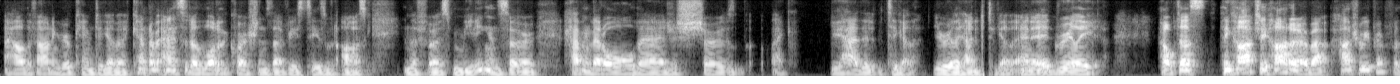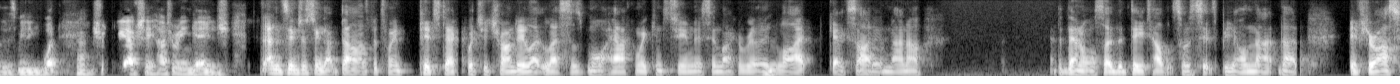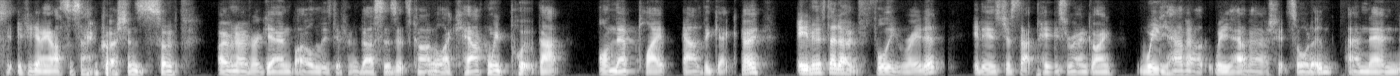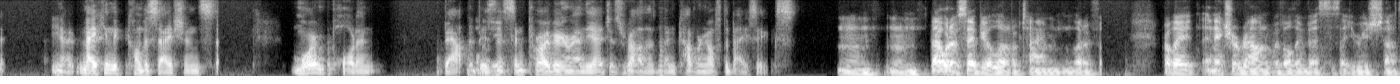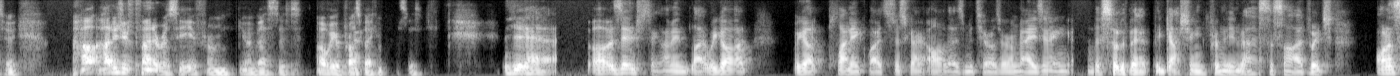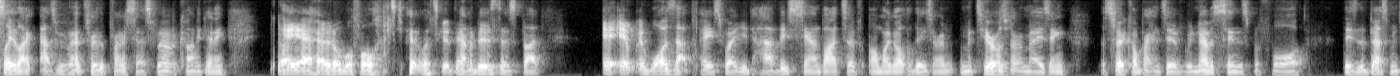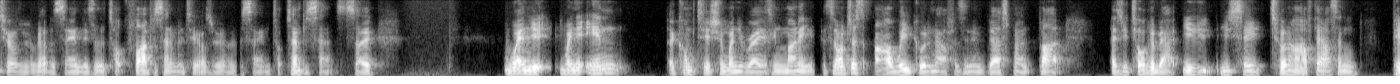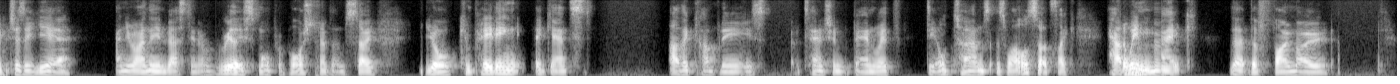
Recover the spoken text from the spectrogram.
how the founding group came together kind of answered a lot of the questions that VCs would ask in the first meeting. And so having that all there just shows like you had it together. You really had it together. And it really helped us think actually harder about how should we prep for this meeting? What hmm. should we actually, how should we engage? And it's interesting that balance between pitch deck, which you try and do like less is more. How can we consume this in like a really mm. light, get excited manner? But then also the detail that sort of sits beyond that, that if you're asked, if you're getting asked the same questions sort of over and over again by all these different investors, it's kind of like, how can we put that on their plate out of the get-go? Even if they don't fully read it, it is just that piece around going, we have our we have our shit sorted. And then you know making the conversations more important about the business and probing around the edges rather than covering off the basics. Mm, mm. that would have saved you a lot of time and a lot of probably an extra round with all the investors that you reached out to. How, how did you find it received from your investors or your prospect investors? Yeah. Well, it was interesting. I mean like we got we got plenty of quotes just going, oh, those materials are amazing. The sort of the, the gushing from the investor side, which honestly, like as we went through the process, we were kind of getting, yeah, yeah, I heard it all before. Let's get, let's get down to business. But it, it, it was that piece where you'd have these sound bites of, oh my God, these are materials are amazing. They're so comprehensive. We've never seen this before. These are the best materials we've ever seen. These are the top 5% of materials we've ever seen, top 10%. So when you when you're in a competition when you're raising money. It's not just are we good enough as an investment, but as you talk about, you you see two and a half thousand pitches a year, and you only invest in a really small proportion of them. So you're competing against other companies' attention bandwidth deal terms as well. So it's like, how do we mm-hmm. make the the FOMO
